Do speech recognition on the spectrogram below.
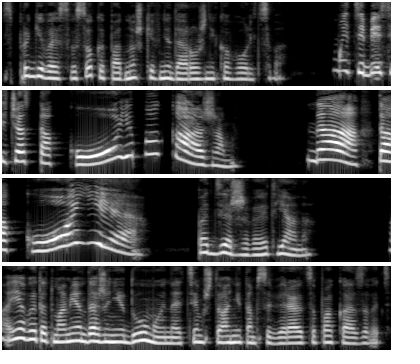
спрыгивая с высокой подножки внедорожника Вольцева. «Мы тебе сейчас такое покажем!» «Да, такое!» — поддерживает Яна. А я в этот момент даже не думаю над тем, что они там собираются показывать.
